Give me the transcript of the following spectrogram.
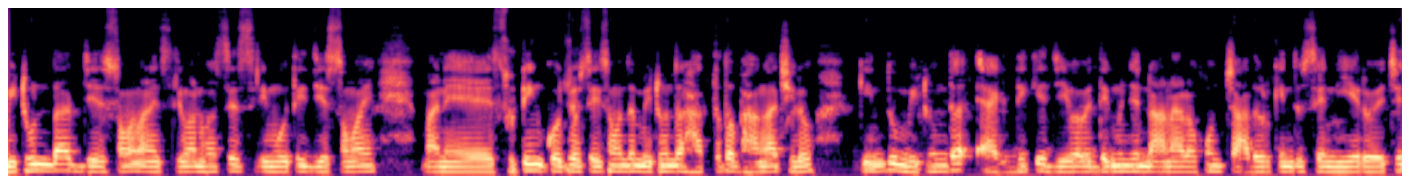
মিঠুনদার যে সময় মানে শ্রীমান ভাসের শ্রীমতী যে সময় মানে শ্যুটিং করছিল, সেই সময় তো মিঠুনদার হাতটা তো ভাঙা ছিল। কিন্তু মিঠুনদা একদিকে যেভাবে দেখবেন যে নানা রকম চাদর কিন্তু সে নিয়ে রয়েছে,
